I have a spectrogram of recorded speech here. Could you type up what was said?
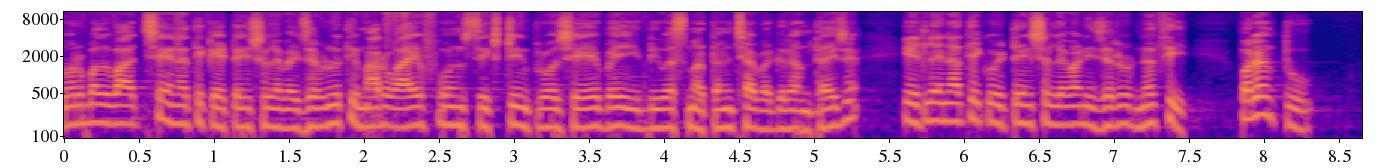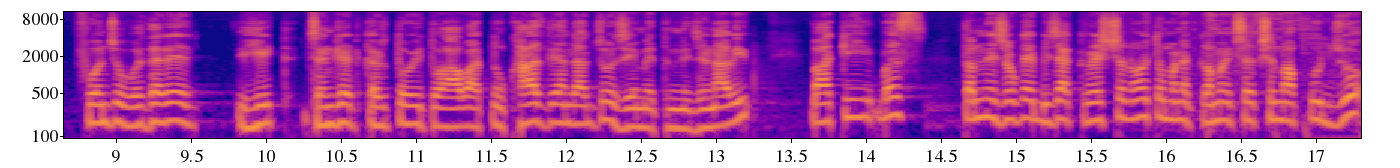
નોર્મલ વાત છે. એનાથી કંઈ ટેન્શન લેવાની જરૂર નથી. મારો આઈફોન સિક્સટીન પ્રો છે એ ભાઈ દિવસમાં ત્રણ ચાર વાર ગરમ થાય છે. એટલે એનાથી કોઈ ટેન્શન લેવાની જરૂર નથી. પરંતુ ફોન જો વધારે હિટ જનરેટ કરતો હોય તો આ વાતનું ખાસ ધ્યાન રાખજો, જે મેં તમને જણાવી. બાકી બસ તમને જો કંઈ બીજા ક્વેશ્ચન હોય તો મને કમેન્ટ સેક્શનમાં પૂછજો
